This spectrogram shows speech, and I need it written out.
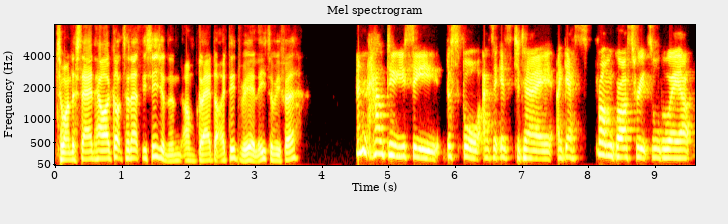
to understand how I got to that decision. And I'm glad that I did. Really, to be fair. And how do you see the sport as it is today? I guess from grassroots all the way up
